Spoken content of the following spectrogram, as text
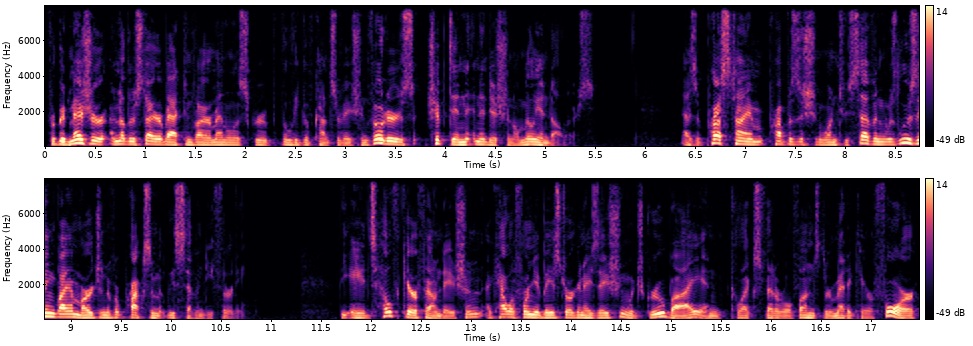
For good measure, another Steyer backed environmentalist group, the League of Conservation Voters, chipped in an additional million dollars. As of press time, Proposition 127 was losing by a margin of approximately 70 30 the AIDS Healthcare Foundation, a California based organization which grew by and collects federal funds through Medicare for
